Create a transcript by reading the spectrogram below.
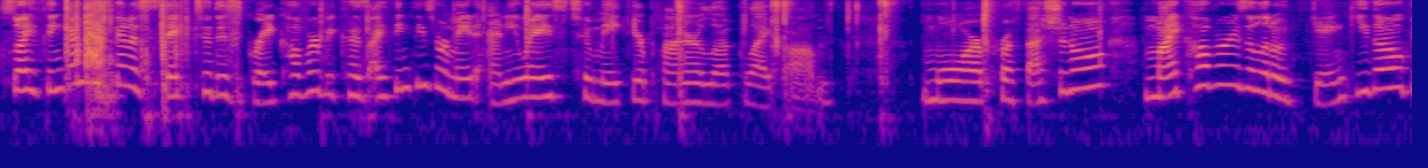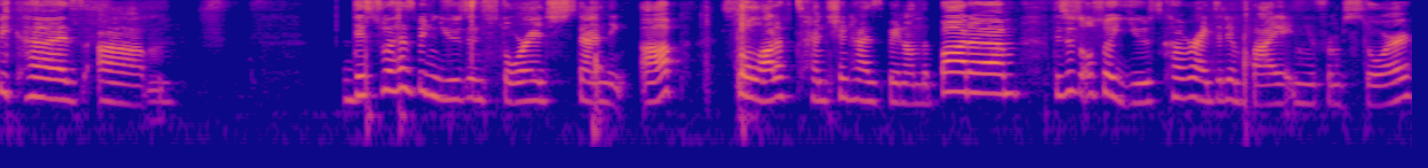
So I think I'm just gonna stick to this gray cover because I think these were made anyways to make your planner look like, um, more professional. My cover is a little janky though because um, this one has been used in storage standing up. So a lot of tension has been on the bottom. This is also a used cover. I didn't buy it new from store.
